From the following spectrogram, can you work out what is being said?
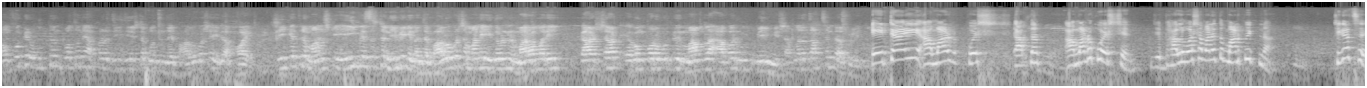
সম্পর্কের উত্থান পতনে আপনারা যে জিনিসটা বলছেন যে ভালোবাসা এটা হয় সেই ক্ষেত্রে মানুষকে এই মেসেজটা নেবে কিনা? যে ভালোবাসা মানে এই ধরনের মারামারি কাটসাট এবং পরবর্তীতে মামলা আবার মিলমিশ। আপনারা চাচ্ছেন না আসলে? এটাই আমার আপনার আমারও কোয়েশ্চেন যে ভালোবাসা মানে তো মারপিট না। ঠিক আছে?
